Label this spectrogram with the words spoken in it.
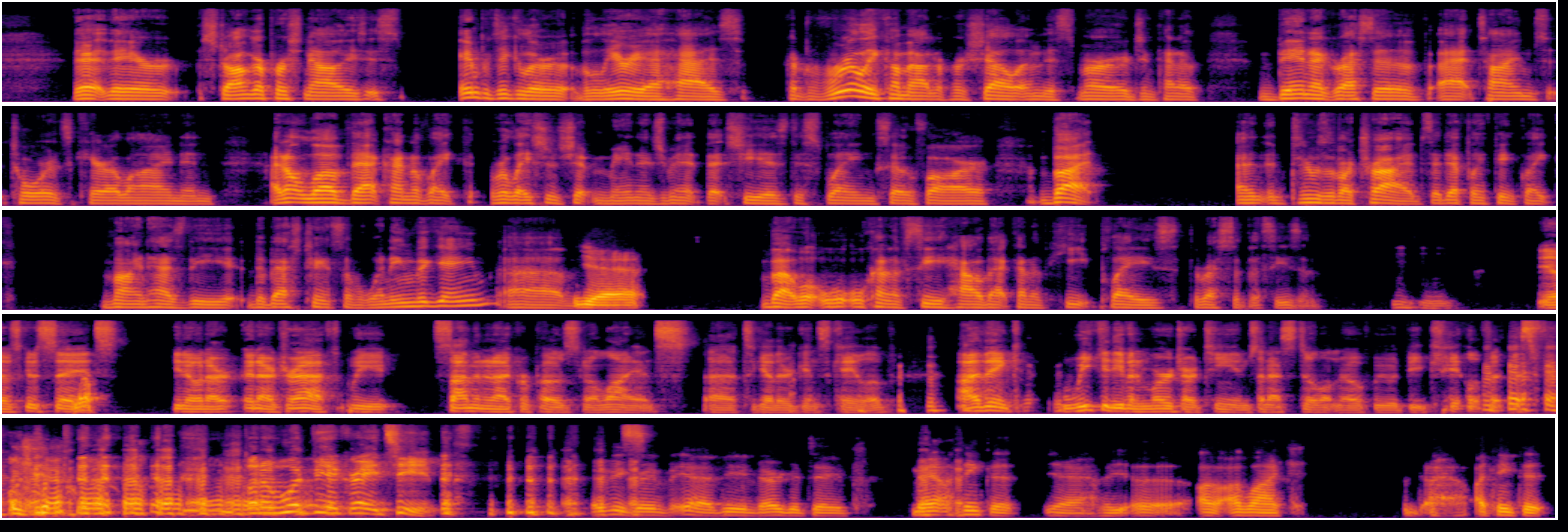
their their stronger personalities is in particular, Valeria has kind of really come out of her shell in this merge and kind of been aggressive at times towards Caroline. And I don't love that kind of like relationship management that she is displaying so far. But and in terms of our tribes, I definitely think like mine has the the best chance of winning the game. Um, yeah, but we'll, we'll kind of see how that kind of heat plays the rest of the season. Mm-hmm. Yeah, I was gonna say Yep. it's you know in our in our draft we Simon and I proposed an alliance uh, together against Caleb. I think we could even merge our teams, and I still don't know if we would beat Caleb at this point. but it would be a great team. it'd be great. Yeah, it'd be a very good team. Man, I think that yeah, the, uh, I, I like. I think that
